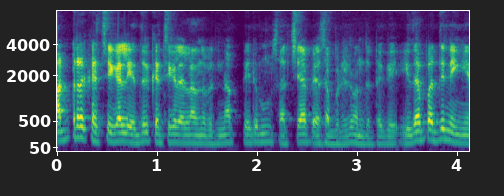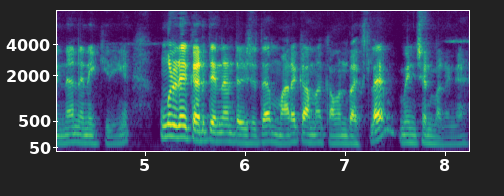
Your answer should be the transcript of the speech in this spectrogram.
மற்ற கட்சிகள் எதிர்க்கட்சிகள் எல்லாம் வந்து பார்த்திங்கன்னா பெரும் சர்ச்சையாக பேசப்பட்டுட்டு வந்துட்டு இருக்கு இதை பற்றி நீங்கள் என்ன நினைக்கிறீங்க? உங்களுடைய கருத்து என்னன்ற விஷயத்த மறக்காமல் கமெண்ட் பாக்ஸில் மென்ஷன் பண்ணுங்கள்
